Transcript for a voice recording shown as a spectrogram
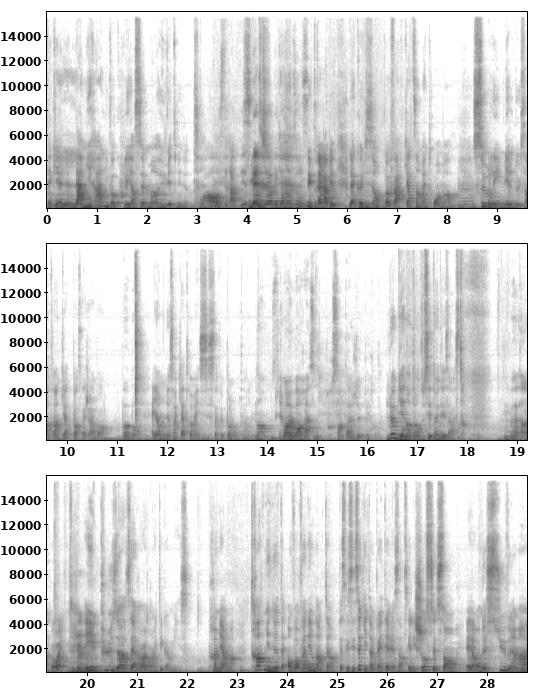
Fait que l'amiral, il va couler en seulement 8 minutes. Wow, c'est rapide. Belle job, les Canadiens. C'est très rapide. La collision va faire 423 morts sur les 1234 passagers à bord. Pas bon. Et en 1986, ça fait pas longtemps. Non, c'est pas un bon ratio de pourcentage de perte. Là, bien entendu, c'est un désastre. Ben, Ouais. Et plusieurs erreurs ont été commises. Premièrement, 30 minutes, on va revenir dans le temps, parce que c'est ça qui est un peu intéressant, parce que les choses se sont... euh, on a su vraiment,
